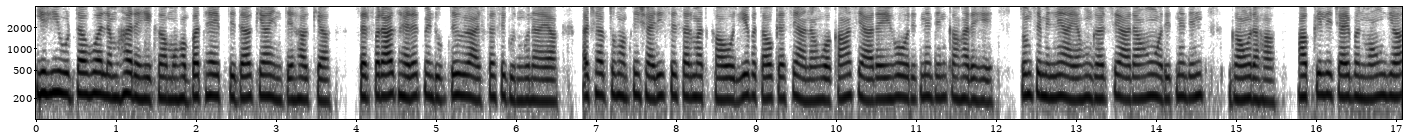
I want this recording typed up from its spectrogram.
यही उड़ता हुआ लम्हा रहेगा। मोहब्बत है इब्तदा क्या, इंतहा क्या? सरफराज हैरत में डूबते हुए आहिस्ता से गुनगुनाया अच्छा अब तुम अपनी शायरी से सर मत खाओ और ये बताओ कैसे आना हुआ, कहाँ से आ रहे हो और इतने दिन कहाँ रहे? तुमसे मिलने आया हूँ, घर से आ रहा हूँ और इतने दिन गाँव रहा। आपके लिए चाय बनवाऊँ या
